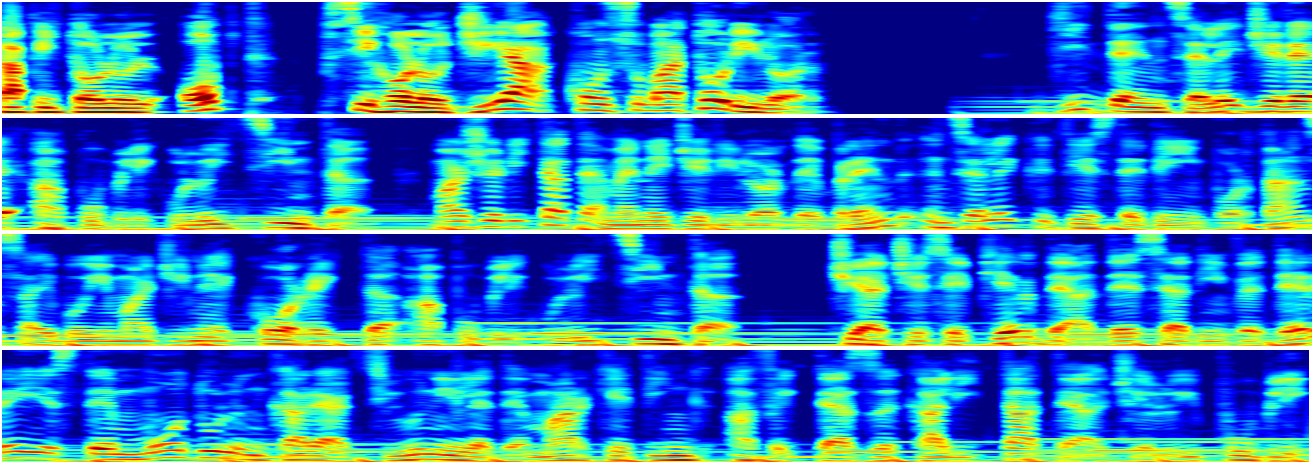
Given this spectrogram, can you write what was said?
Capitolul 8. Psihologia consumatorilor Ghid de înțelegere a publicului țintă. Majoritatea managerilor de brand înțeleg cât este de important să aibă o imagine corectă a publicului țintă. Ceea ce se pierde adesea din vedere este modul în care acțiunile de marketing afectează calitatea acelui public.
